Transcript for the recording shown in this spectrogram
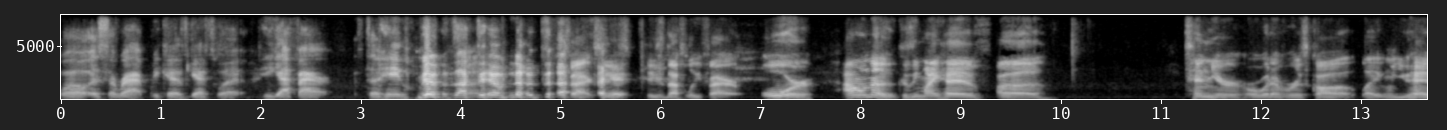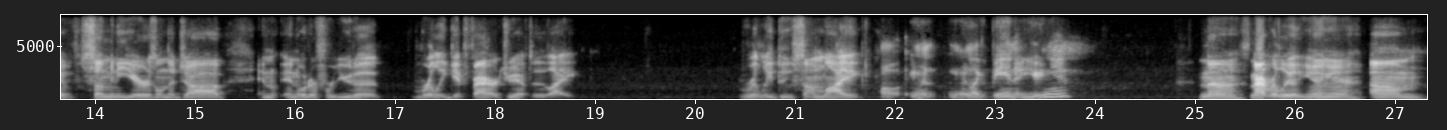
Well, it's a wrap because guess what? He got fired. So he ain't gonna be able to talk to him no time. Facts. He's, he's definitely fired. Or I don't know, because he might have uh tenure or whatever it's called. Like when you have so many years on the job, and in order for you to really get fired, you have to like really do some like oh even even like being a union? No it's not really a union. Um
